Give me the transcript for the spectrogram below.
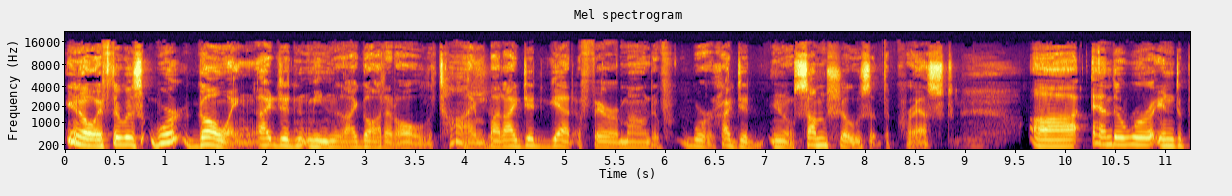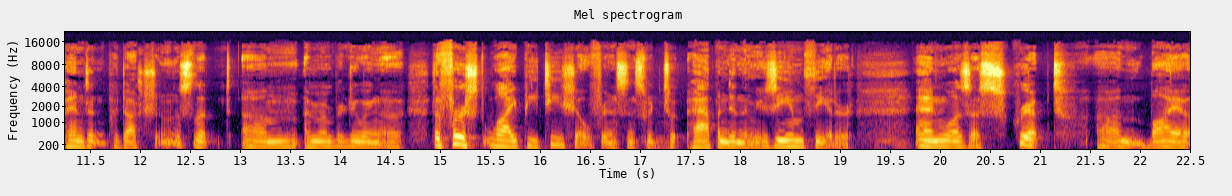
you know, if there was work going, I didn't mean that I got it all the time, but I did get a fair amount of work. I did, you know, some shows at the Crest. Uh, and there were independent productions that um, I remember doing. A, the first YPT show, for instance, which took, happened in the Museum Theatre and was a script um, by a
